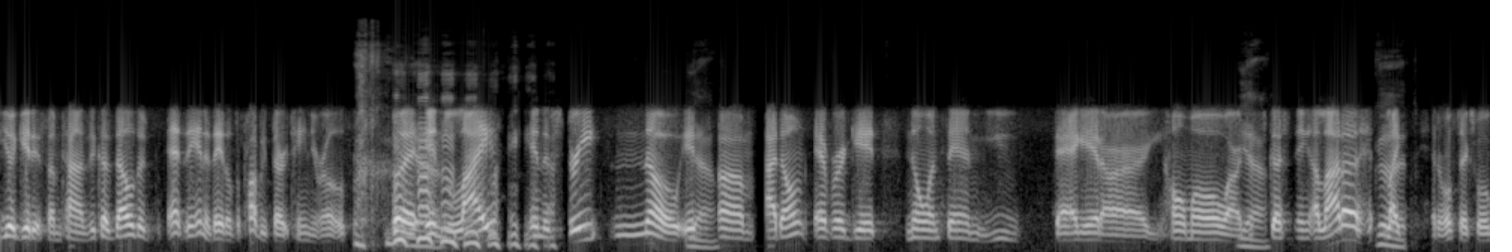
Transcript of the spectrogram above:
you'll get it sometimes because those are at the end of the day, those are probably thirteen year olds. But in life, in the streets, no. It's Yeah. um I don't ever get no one saying you faggot or homo or Yeah. disgusting. A lot of Good. like heterosexual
